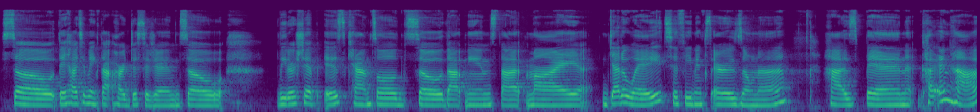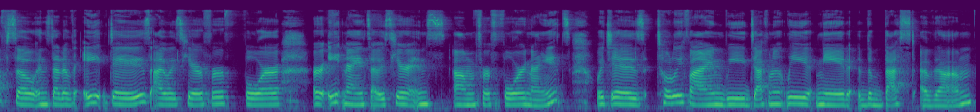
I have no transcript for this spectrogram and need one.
So they had to make that hard decision. So leadership is canceled. So that means that my getaway to Phoenix, Arizona has been cut in half. So instead of eight days, I was here for four or eight nights. I was here in, um, for four nights, which is totally fine. We definitely made the best of them.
